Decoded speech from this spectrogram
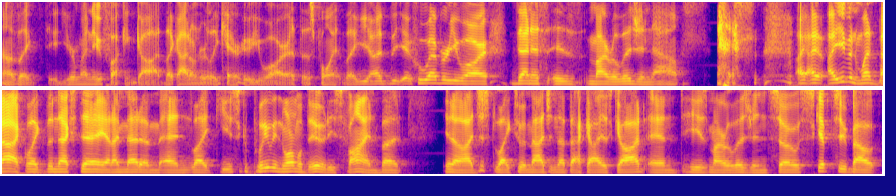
I was like, dude, you're my new fucking god. Like, I don't really care who you are at this point. Like, yeah, whoever you are, Dennis is my religion now. I, I, I even went back like the next day and I met him and like he's a completely normal dude. He's fine, but you know, I just like to imagine that that guy is God and he is my religion. So skip to about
